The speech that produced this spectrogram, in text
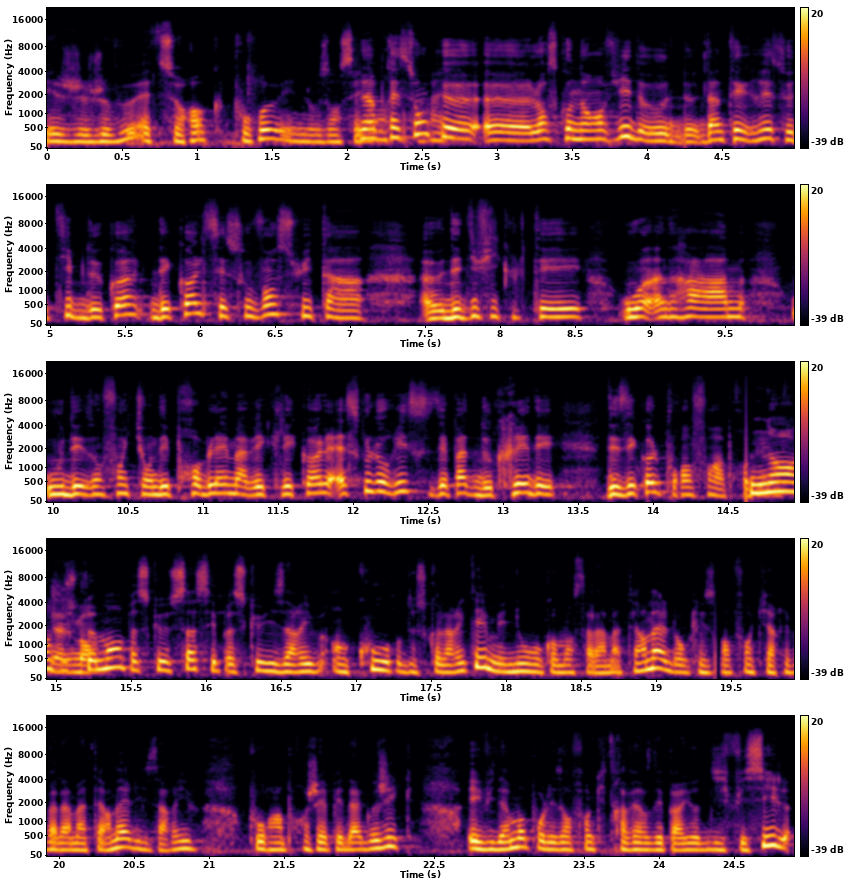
Et je, je veux être ce roc pour eux et nos J'ai enseignants. l'impression c'est pareil. que euh, lorsqu'on a envie d'intégrer ce type d'école, c'est souvent suite à euh, des difficultés ou un drame ou des enfants qui ont des problèmes avec l'école. Est-ce que le risque, ce n'est pas de créer des, des écoles pour enfants à problème Non, justement, parce que ça, c'est parce qu'ils arrivent en cours de scolarité, mais nous, on commence à la maternelle. Donc, les enfants qui arrivent à la maternelle, ils arrivent pour un projet pédagogique. Évidemment, pour les enfants qui traversent des périodes difficiles,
